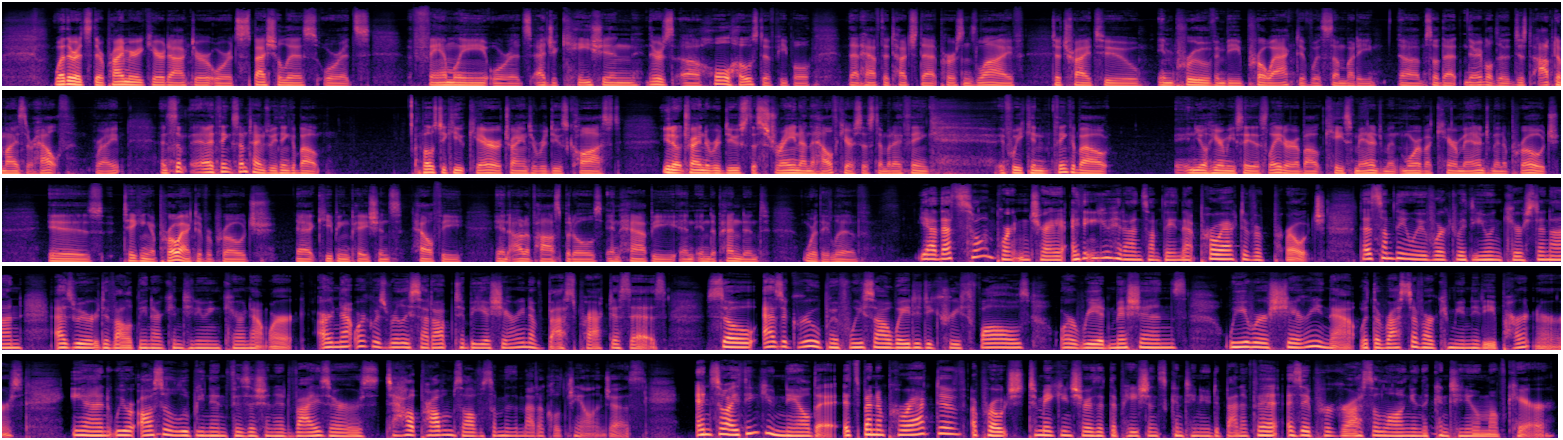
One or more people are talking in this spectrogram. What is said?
whether it's their primary care doctor or it's specialists or it's family or it's education. There's a whole host of people that have to touch that person's life to try to improve and be proactive with somebody uh, so that they're able to just optimize their health, right? And some, I think sometimes we think about post acute care trying to reduce cost, you know, trying to reduce the strain on the healthcare system. But I think if we can think about, and you'll hear me say this later about case management, more of a care management approach is taking a proactive approach at keeping patients healthy and out of hospitals and happy and independent where they live. Yeah, that's so important, Trey. I think you hit on something that proactive approach. That's something we've worked with you and Kirsten on as we were developing our continuing care network. Our network was really set up to be a sharing of best practices. So, as a group, if we saw a way to decrease falls or readmissions, we were sharing that with the rest of our community partners. And we were also looping in physician advisors to help problem solve some of the medical challenges. And so I think you nailed it. It's been a proactive approach to making sure that the patients continue to benefit as they progress along in the continuum of care.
